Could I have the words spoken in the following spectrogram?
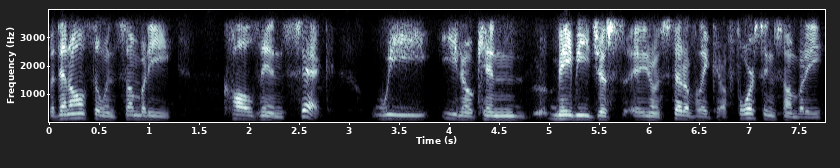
but then also when somebody calls in sick, we you know can maybe just you know instead of like uh, forcing somebody,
